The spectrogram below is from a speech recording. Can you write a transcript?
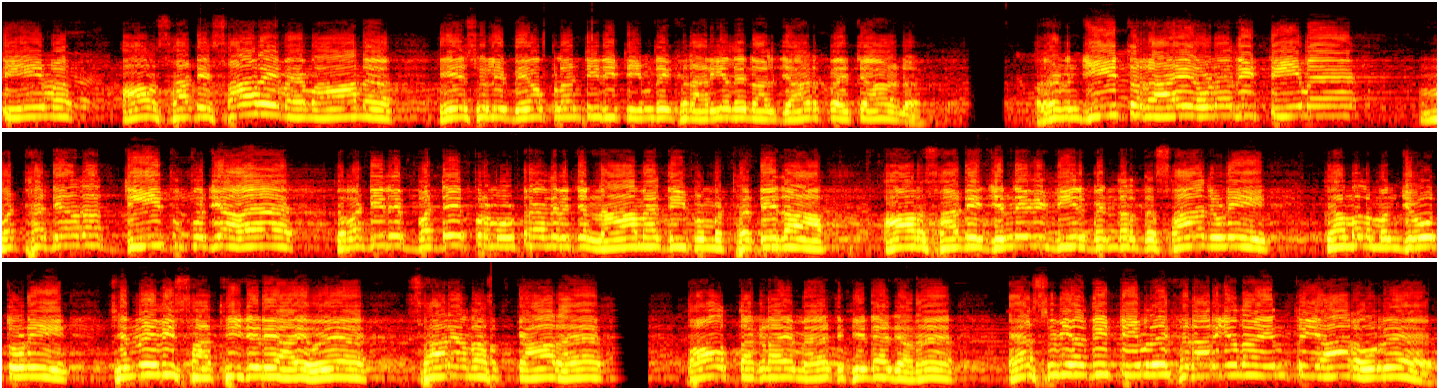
ਟੀਮ ਔਰ ਸਾਡੇ ਸਾਰੇ ਮਹਿਮਾਨ ਇਸ ਵੇਲੇ ਬੇ ਆਫ ਪਲੰਟੀ ਦੀ ਟੀਮ ਦੇ ਖਿਡਾਰੀਆਂ ਦੇ ਨਾਲ ਜਾਣ ਪਹਿਚਾਣ। ਰਣਜੀਤ ਰਾਏ ਉਹਨਾਂ ਦੀ ਟੀਮ ਹੈ। ਮਠੱਡਿਆਂ ਦਾ ਦੀਪ ਪੁੱਜਿਆ ਹੋਇਆ ਕਬੱਡੀ ਦੇ ਵੱਡੇ ਪ੍ਰਮੋਟਰਾਂ ਦੇ ਵਿੱਚ ਨਾਮ ਹੈ ਦੀਪ ਮਠੱਡੇ ਦਾ। ਔਰ ਸਾਡੇ ਜਿੰਨੇ ਵੀ ਵੀਰ ਬਿੰਦਰ ਦਸਾਂਝ ਹੁਣੀ, ਕਮਲ ਮਨਜੋਤ ਹੁਣੀ, ਜਿੰਨੇ ਵੀ ਸਾਥੀ ਜਿਹੜੇ ਆਏ ਹੋਏ ਹੈ, ਸਾਰਿਆਂ ਦਾ ਸਤਿਕਾਰ ਹੈ। ਬਹੁਤ ਤਗੜਾ ਇਹ ਮੈਚ ਖੇਡਿਆ ਜਾਣਾ ਹੈ। ਐਸਬੀਐਸ ਦੀ ਟੀਮ ਦੇ ਖਿਡਾਰੀਆਂ ਦਾ ਇੰਤਜ਼ਾਰ ਹੋ ਰਿਹਾ ਹੈ।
